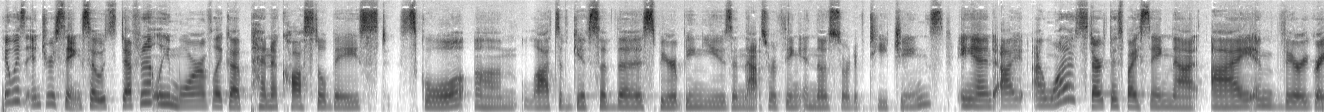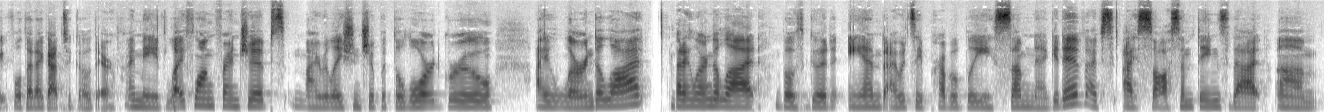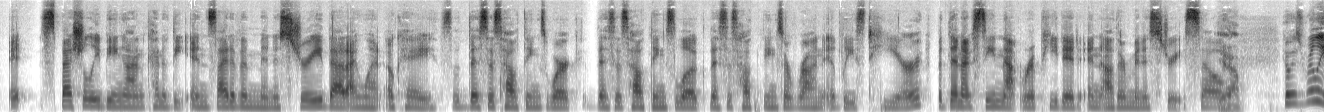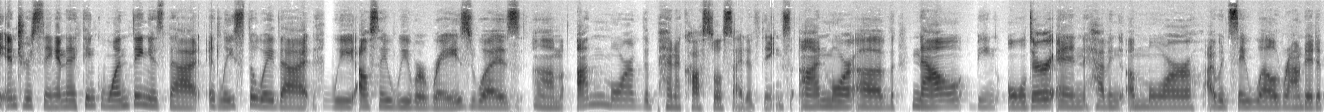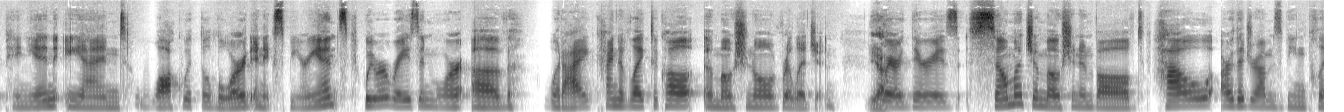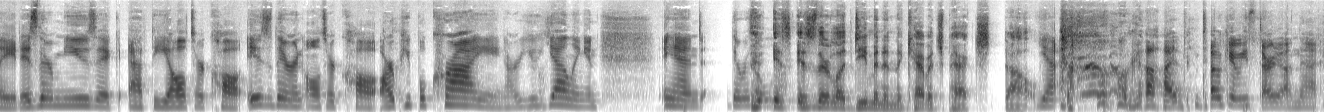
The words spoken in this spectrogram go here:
it was interesting. So it's definitely more of like a Pentecostal based school. Um, lots of gifts of the Spirit being used and that sort of thing in those sort of teachings. And I I want to start this by saying that I am very grateful that I got to go there. I made lifelong friendships. My relationship with the Lord grew. I learned a lot but I learned a lot, both good and I would say probably some negative. I've I saw some things that, um, it, especially being on kind of the inside of a ministry, that I went, okay, so this is how things work, this is how things look, this is how things are run, at least here. But then I've seen that repeated in other ministries. So Yeah. It was really interesting. And I think one thing is that, at least the way that we, I'll say we were raised, was um, on more of the Pentecostal side of things, on more of now being older and having a more, I would say, well rounded opinion and walk with the Lord and experience. We were raised in more of what I kind of like to call emotional religion. Yeah. Where there is so much emotion involved. How are the drums being played? Is there music at the altar call? Is there an altar call? Are people crying? Are you yelling? And and there was a Is is there a demon in the Cabbage Patch doll? yeah. oh God. Don't get me started on that.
